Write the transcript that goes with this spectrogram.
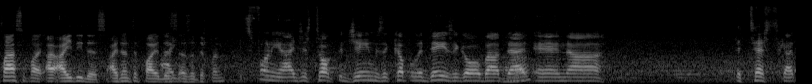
classify? I ID this, identify this I- as a different? It's funny, I just talked to James a couple of days ago about that, Uh-huh. and uh, the tests got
